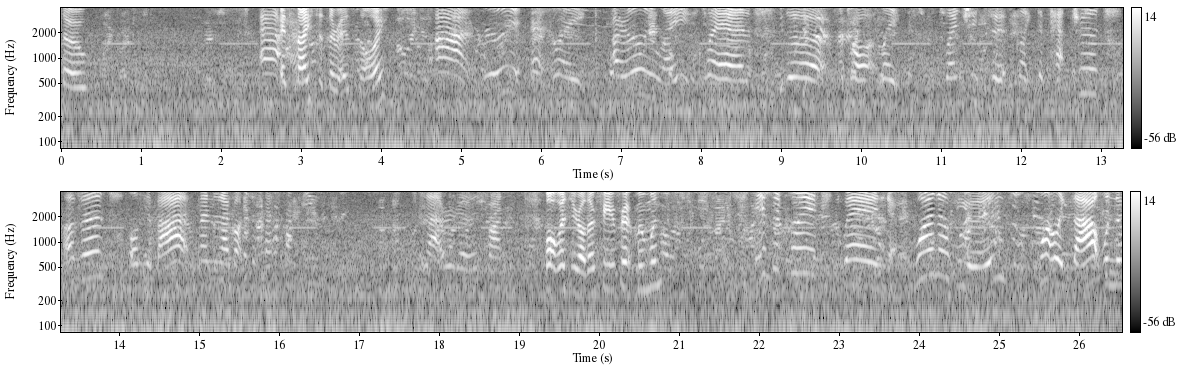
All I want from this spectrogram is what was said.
So Uh, it's nice that there is now. I really like. When the like when she took like the pictures of us on the back, and then I got fist puppies. That was really fun. What was your other favourite moments? Basically, when one of yous went like that, when the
